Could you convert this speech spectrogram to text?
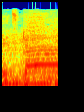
it's time.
